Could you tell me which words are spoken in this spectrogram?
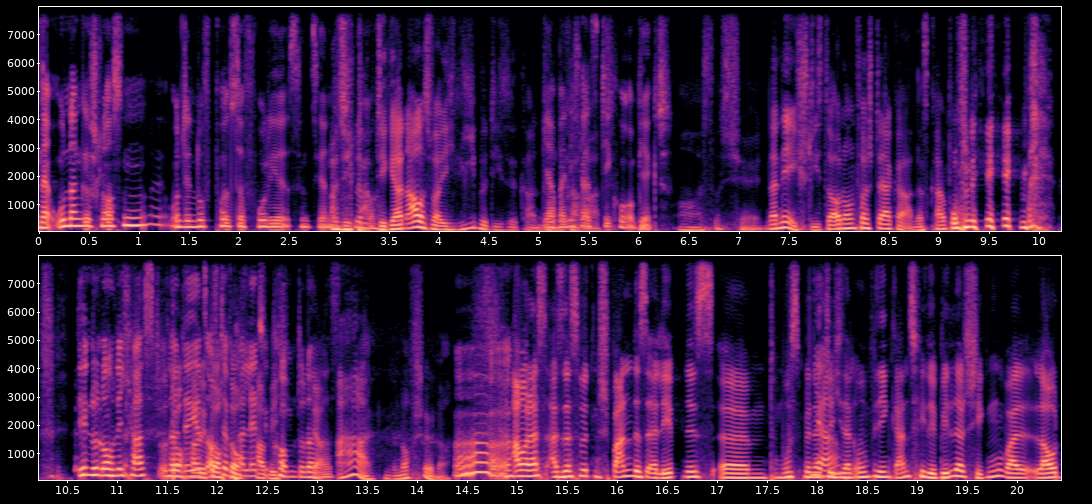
Na, unangeschlossen und in Luftpolsterfolie sind sie ja noch Also ich schlimmer. packe die gern aus, weil ich liebe diese Kanton. Ja, aber nicht als. Dekoobjekt, Oh, ist das schön. Na nee, ich schließe da auch noch einen Verstärker an, das ist kein Problem. den du noch nicht hast oder Doch, der jetzt ich, auf doch, der doch, Palette kommt oder ja. was. Ah, noch schöner. Ah. Aber das, also das wird ein spannendes Erlebnis. Ähm, du musst mir Ja. natürlich dann unbedingt ganz viele Bilder schicken, weil laut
